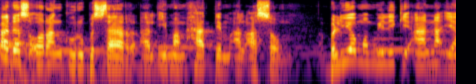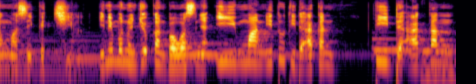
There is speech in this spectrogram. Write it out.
Ada seorang guru besar Al-Imam Hatim Al-Asom. Beliau memiliki anak yang masih kecil. Ini menunjukkan bahwasanya iman itu tidak akan tidak akan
